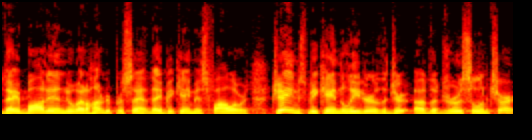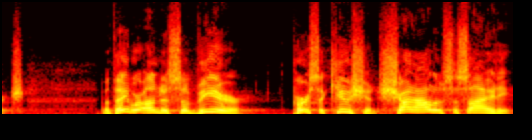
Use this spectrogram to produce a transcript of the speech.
they bought into it 100%. They became his followers. James became the leader of the, of the Jerusalem church. But they were under severe persecution, shut out of society,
